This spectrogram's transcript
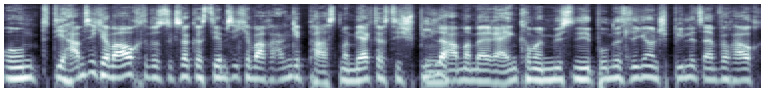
Und die haben sich aber auch, was du gesagt hast, die haben sich aber auch angepasst. Man merkt, dass die Mhm. Spieler haben einmal reinkommen müssen in die Bundesliga und spielen jetzt einfach auch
